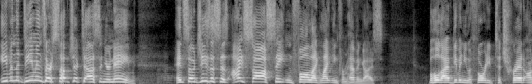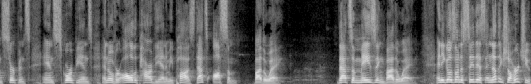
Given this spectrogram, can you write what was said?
even the demons are subject to us in your name. And so Jesus says, I saw Satan fall like lightning from heaven, guys. Behold, I have given you authority to tread on serpents and scorpions and over all the power of the enemy. Pause. That's awesome, by the way. That's amazing, by the way. And he goes on to say this, and nothing shall hurt you.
